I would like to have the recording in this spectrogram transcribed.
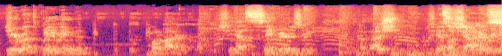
Did you hear about the Queen of England? What about her? She has the same beard as you. What does she? She has What's up, guys?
